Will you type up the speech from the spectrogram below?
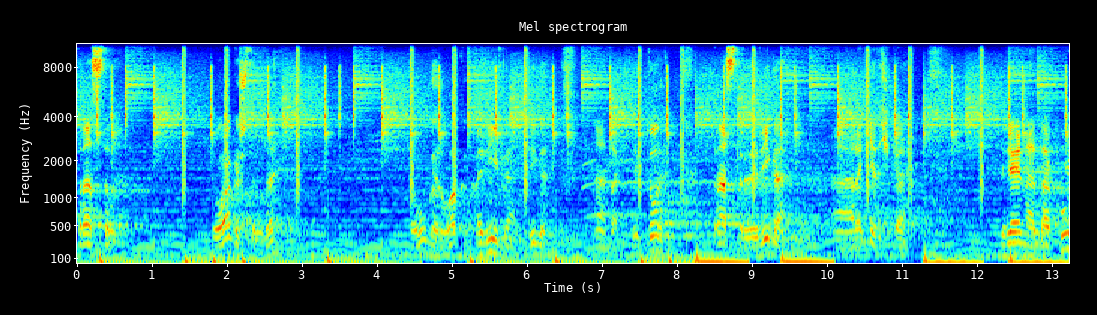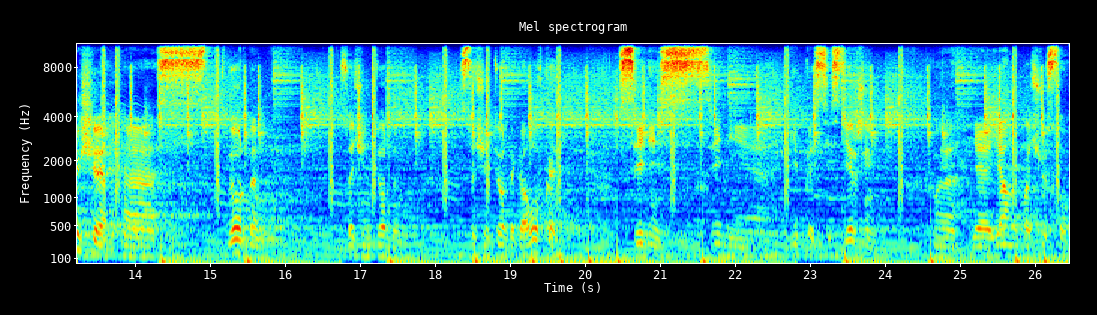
трастер Руага, что ли, да? Руга, Руага, Рига. Рига. А, так, Виктор, трастер Рига, а, ракеточка реально атакующая, а, с твердым, с очень твердым, с очень твердой головкой, средней, средней гибкости стержней. Я явно почувствовал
